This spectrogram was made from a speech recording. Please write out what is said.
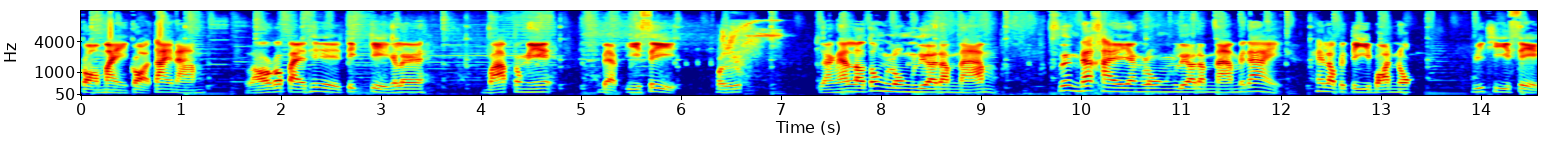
เกาะใหม่เกาะใต้น้ำเราก็ไปที่ติ๊กกี้กันเลยวาร์ปตรงนี้แบบอีซี่ปึ๊บจากนั้นเราต้องลงเรือดำน้ำซึ่งถ้าใครยังลงเรือดำน้ำไม่ได้ ให้เราไปตีบอลนก วิธีเสก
